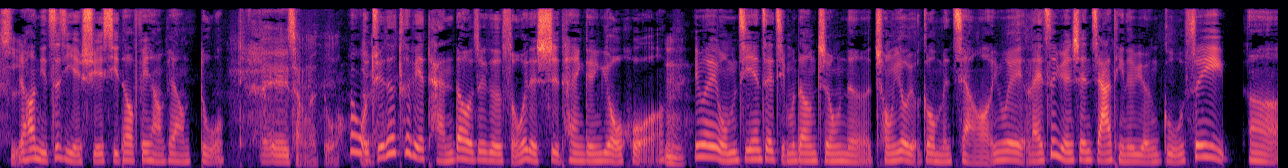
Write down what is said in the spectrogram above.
是，然后你自己也学习到非常非常多。非常的多。那我觉得特别谈到这个所谓的试探跟诱惑，嗯，因为我们今天在节目当中呢，重佑有跟我们讲哦，因为来自原生家庭的缘故，所以呃，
